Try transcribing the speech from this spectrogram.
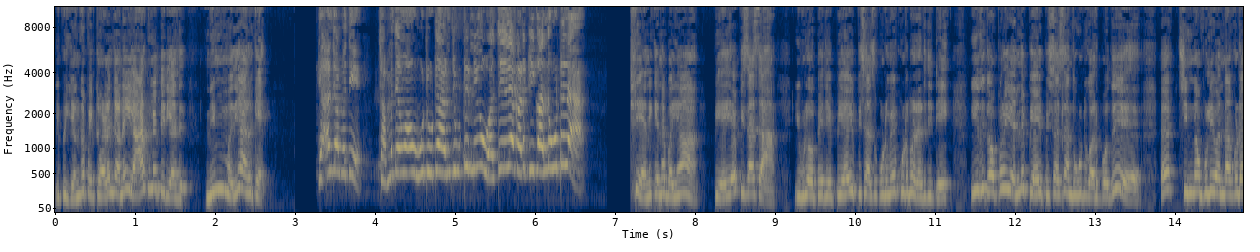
இப்ப எங்க போய் தொலைஞ்சானே யாருக்குமே தெரியாது. நிம்மதியா இருக்கேன் எனக்கு என்ன பையன் பேய பிசாசா? இவ்வளவு பெரிய பேய் பிசாசு கூடவே குடும்பம் நடத்திட்டேன். இதுக்கப்புறம் என்ன பேய் பிசாசு அந்த வீட்டுக்கு வரப்போது அஹ், சின்ன புலி வந்தா கூட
